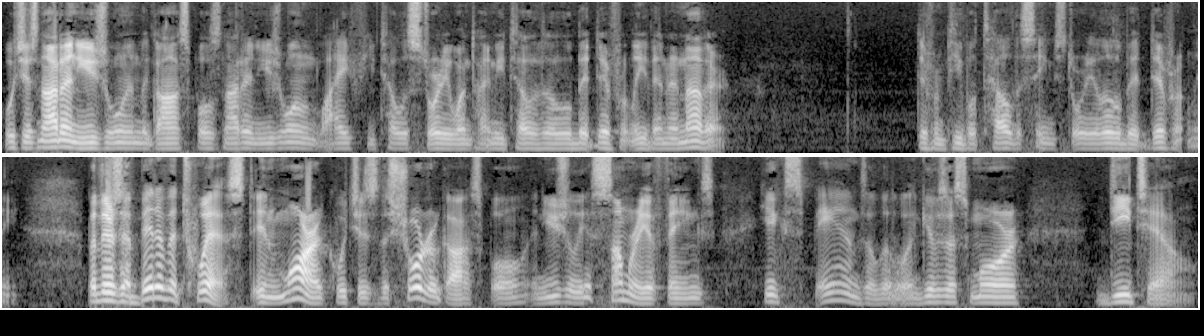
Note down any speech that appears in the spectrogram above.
which is not unusual in the Gospels, not unusual in life. You tell a story one time, you tell it a little bit differently than another. Different people tell the same story a little bit differently. But there's a bit of a twist. In Mark, which is the shorter gospel and usually a summary of things, he expands a little and gives us more detail.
